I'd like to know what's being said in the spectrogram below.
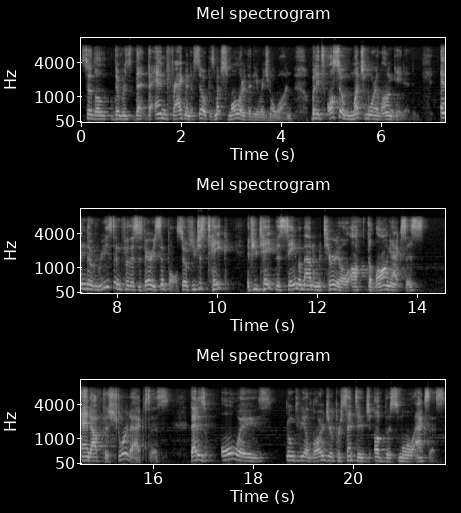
So the the the, the end fragment of soap is much smaller than the original one, but it's also much more elongated. And the reason for this is very simple. So if you just take if you take the same amount of material off the long axis and off the short axis, that is always going to be a larger percentage of the small axis.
